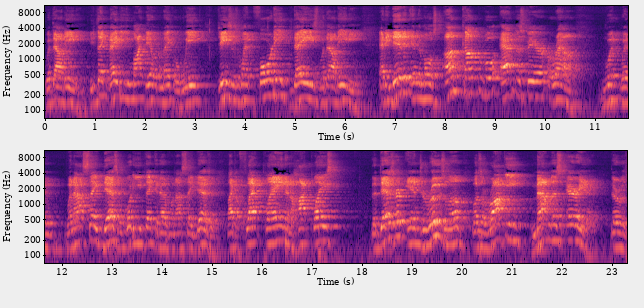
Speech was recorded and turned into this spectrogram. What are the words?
without eating. You think maybe you might be able to make a week. Jesus went 40 days without eating, and he did it in the most uncomfortable atmosphere around. When, when, when I say desert, what are you thinking of when I say desert? Like a flat plain in a hot place? The desert in Jerusalem was a rocky, mountainous area. There was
